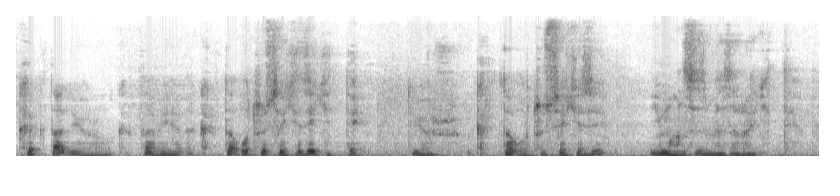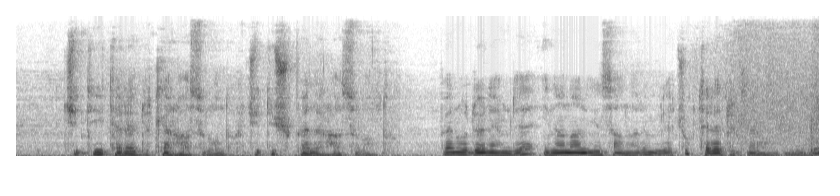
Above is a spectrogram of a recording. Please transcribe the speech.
kırkta diyor o kırkta bir yerde. Kırkta 38'i gitti diyor. Kırkta 38'i imansız mezara gitti. Ciddi tereddütler hasıl oldu. Ciddi şüpheler hasıl oldu. Ben o dönemde inanan insanların bile çok tereddütleri olduğunu.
